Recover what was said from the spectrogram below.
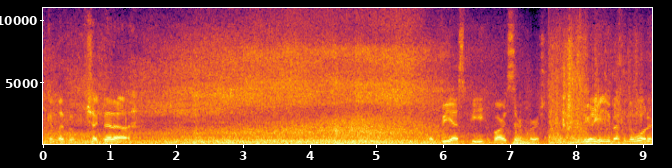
Fucking lip him. Check that out. A BSP, a barred surf perch. We gotta get you back in the water.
